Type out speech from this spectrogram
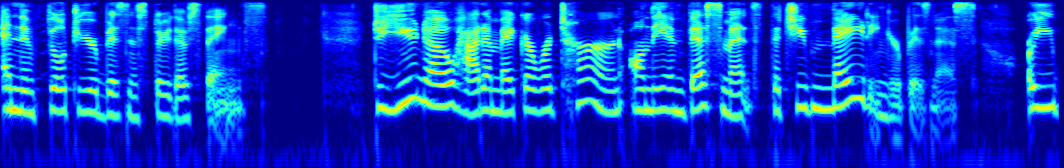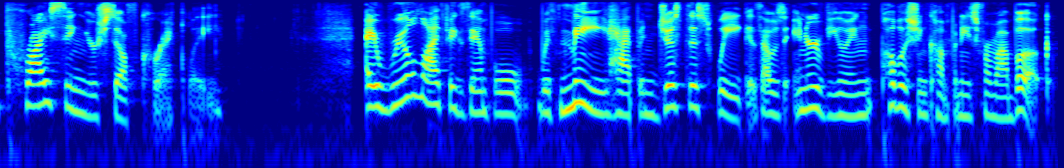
and then filter your business through those things. Do you know how to make a return on the investments that you've made in your business? Are you pricing yourself correctly? A real life example with me happened just this week as I was interviewing publishing companies for my book.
